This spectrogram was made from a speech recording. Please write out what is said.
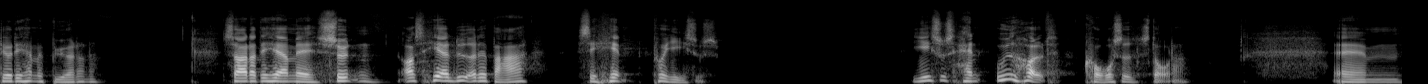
Det var det her med byrderne. Så er der det her med synden. Også her lyder det bare, se hen på Jesus. Jesus han udholdt korset, står der. Øhm,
